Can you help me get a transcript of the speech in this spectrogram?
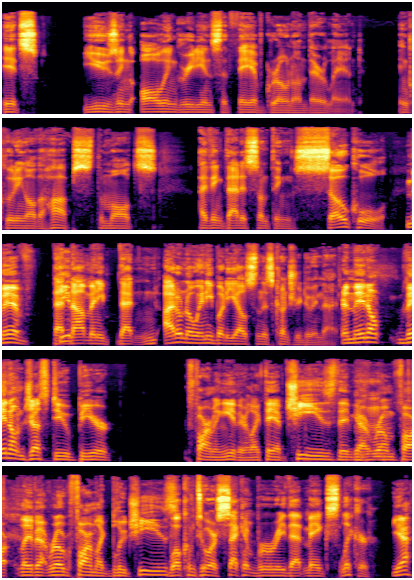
it's using all ingredients that they have grown on their land, including all the hops, the malts. I think that is something so cool They have that he- not many that I don't know anybody else in this country doing that. and they don't they don't just do beer farming either. Like they have cheese. They've got Rome Farm. They've got Rogue Farm like blue cheese. Welcome to our second brewery that makes liquor. yeah,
